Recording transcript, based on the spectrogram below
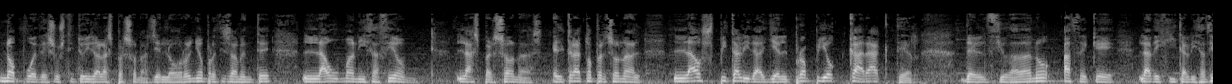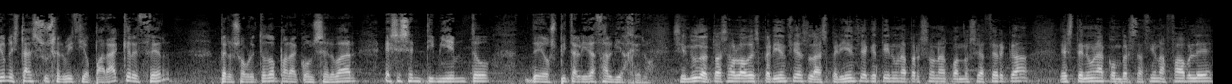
no puede sustituir a las personas. Y en Logroño, precisamente, la humanización, las personas, el trato personal, la hospitalidad y el propio carácter del ciudadano hace que la digitalización está en su servicio para crecer pero sobre todo para conservar ese sentimiento de hospitalidad al viajero. Sin duda, tú has hablado de experiencias. La experiencia que tiene una persona cuando se acerca es tener una conversación afable,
